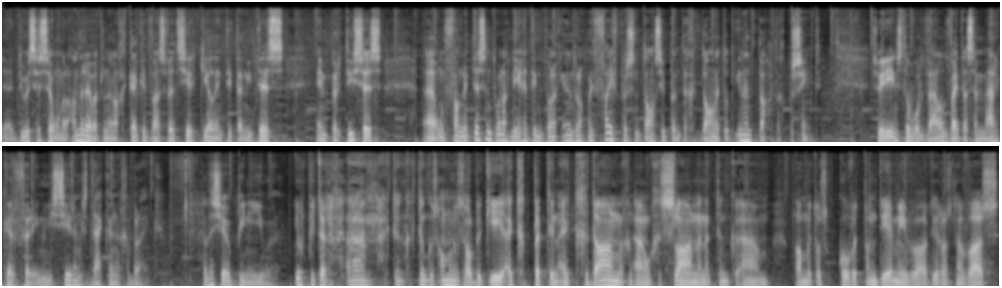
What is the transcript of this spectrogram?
eh, dosisse onder andere wat hulle na gekyk het was witseerkeel en tetanitis en pertussis uh, ontvang het tussen 2019 en 2021 met 5 persentasiepunte gedaal het tot 81%. So hierdie enstel word wêreldwyd as 'n merker vir immuniseringsdekking gebruik. Wat is jou opinie hieroor? Jo Pieter, ehm uh, ek dink ek dink ons almal is al bietjie uitgeput en uitgedaan, um, geslaan en ek dink ehm um, veral met ons COVID pandemie waardeur ons nou was,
